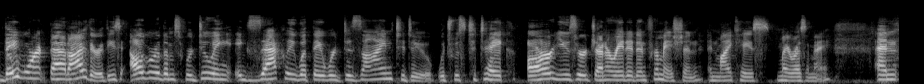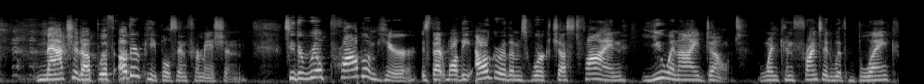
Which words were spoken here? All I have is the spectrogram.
they weren't bad either. These algorithms were doing exactly what they were designed to do, which was to take our user generated information, in my case, my resume, and match it up with other people's information. See, the real problem here is that while the algorithms work just fine, you and I don't when confronted with blank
